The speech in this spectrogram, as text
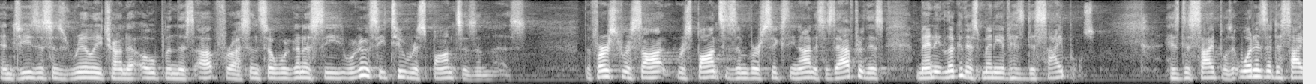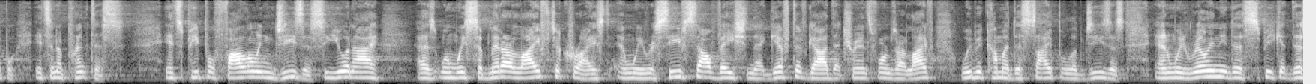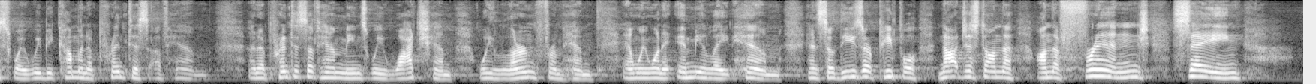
And Jesus is really trying to open this up for us. And so we're going to see we're going to see two responses in this. The first response is in verse 69. It says, After this, many, look at this, many of his disciples. His disciples. What is a disciple? It's an apprentice. It's people following Jesus. See, you and I as when we submit our life to Christ and we receive salvation, that gift of God that transforms our life, we become a disciple of Jesus. And we really need to speak it this way we become an apprentice of Him. An apprentice of Him means we watch Him, we learn from Him, and we want to emulate Him. And so these are people not just on the, on the fringe saying,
